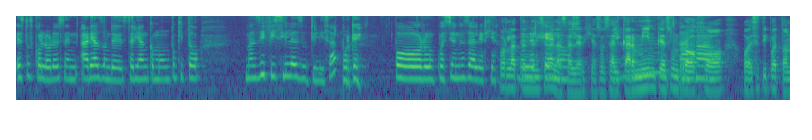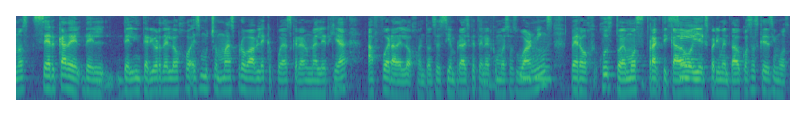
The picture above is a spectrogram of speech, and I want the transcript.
estos colores en áreas donde serían como un poquito más difíciles de utilizar. ¿Por qué? Por cuestiones de alergia. Por la tendencia de, las alergias. O sea, el carmín, que es un rojo, o ese tipo de tonos, cerca del, del, interior del ojo, es mucho más probable que puedas crear una alergia afuera del ojo. Entonces, siempre hay que tener como esos warnings. Pero justo hemos practicado y experimentado cosas que decimos,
